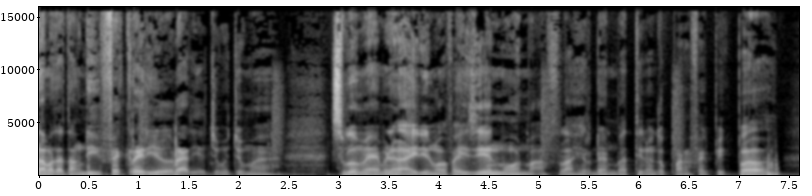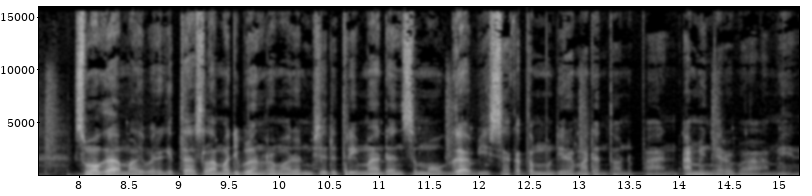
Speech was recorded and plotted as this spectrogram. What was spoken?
Selamat datang di Fake Radio, radio cuma-cuma. Sebelumnya minal aidin wal faizin Mohon maaf lahir dan batin untuk para fake people. Semoga amal ibadah kita selama di bulan Ramadan bisa diterima Dan semoga bisa ketemu di Ramadan tahun depan. Amin ya rabbal alamin.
